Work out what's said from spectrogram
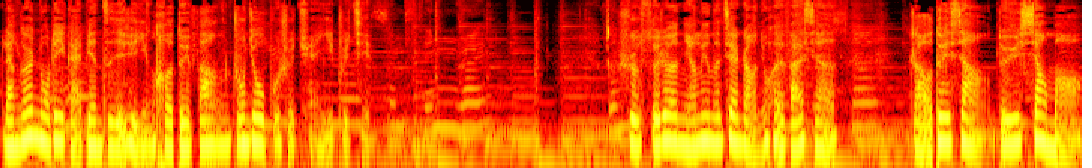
两个人努力改变自己去迎合对方，终究不是权宜之计。是随着年龄的渐长，你会发现，找对象对于相貌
